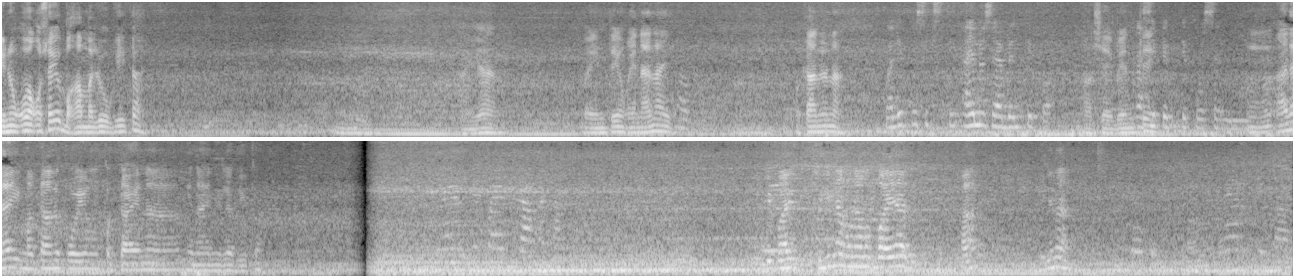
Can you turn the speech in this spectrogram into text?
kinukuha ko sa'yo, baka malugi ka. Hmm. Ayan. 20 yung kay nanay. Opo. Magkano na? Bali po 60, ay no, 70 po. Ah, 70. Kasi 50 po sa inyo. Mm, anay, magkano po yung pagkain na kinain nila dito? 25 lang anak. 55? Sige na, ako na magbayad. Ha? Sige na. 30 lang.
